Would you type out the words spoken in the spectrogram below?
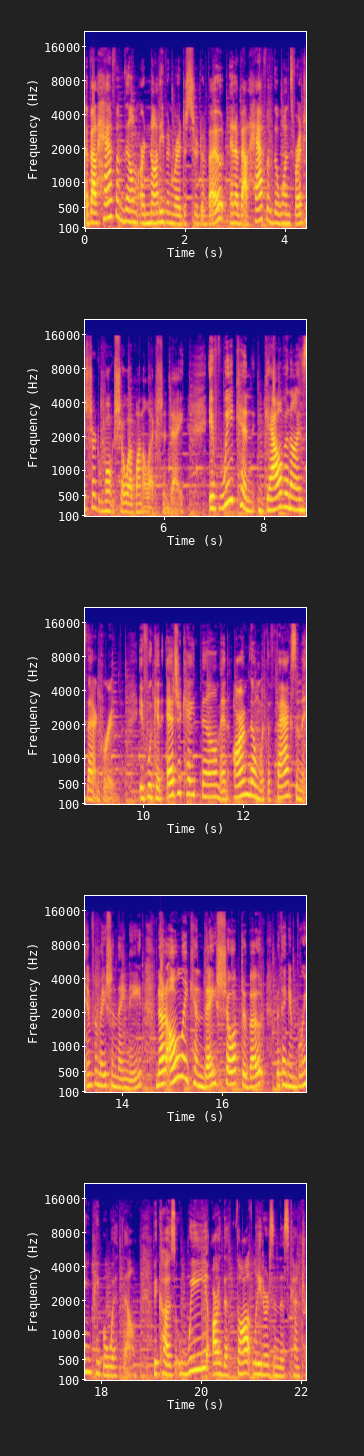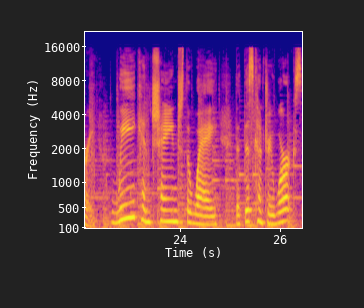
About half of them are not even registered to vote, and about half of the ones registered won't show up on election day. If we can galvanize that group, if we can educate them and arm them with the facts and the information they need, not only can they show up to vote, but they can bring people with them because we are the thought leaders in this country. We can change the way that this country works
